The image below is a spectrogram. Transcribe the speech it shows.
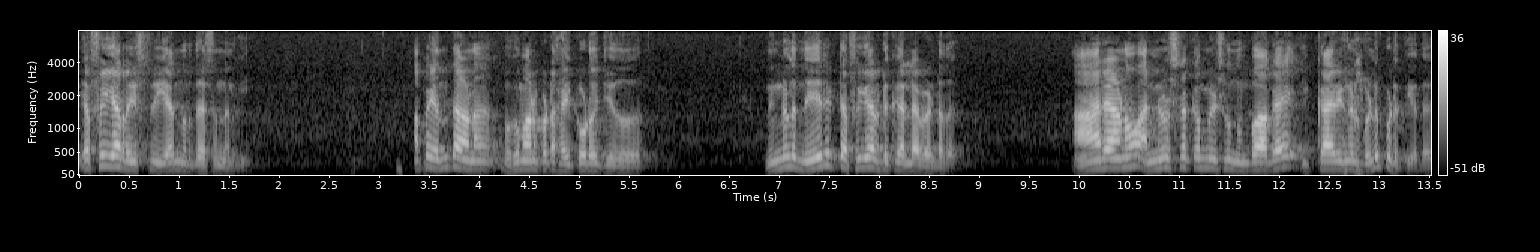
എഫ് ഐ ആർ രജിസ്റ്റർ ചെയ്യാൻ നിർദ്ദേശം നൽകി. അപ്പോൾ എന്താണ് ബഹുമാനപ്പെട്ട ഹൈക്കോടതി ചെയ്തത്? നിങ്ങൾ നേരിട്ട് എഫ് ഐ ആർ എടുക്കുകയല്ല വേണ്ടത്. ആരാണോ അന്വേഷണ കമ്മീഷൻ മുമ്പാകെ ഇക്കാര്യങ്ങൾ വെളിപ്പെടുത്തിയത്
